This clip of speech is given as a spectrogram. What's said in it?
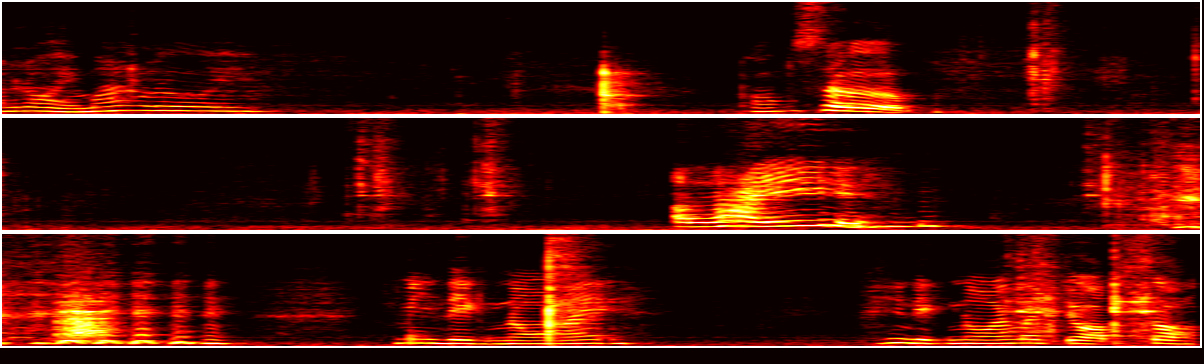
อร่อยมากเลย พร้อมเสิร์ฟ อะไร มีเด็กน้อย มีเด็กน้อยมาจอบส่อง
